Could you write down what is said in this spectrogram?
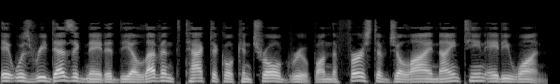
It was redesignated the 11th Tactical Control Group on 1 July 1981.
